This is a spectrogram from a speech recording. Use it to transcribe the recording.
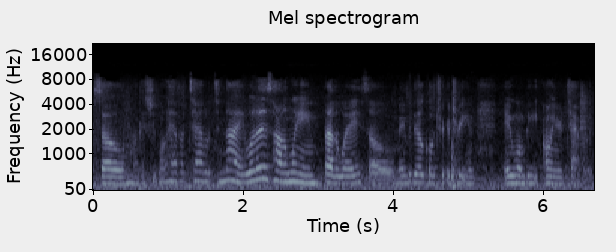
So I guess you won't have a tablet tonight. Well, it is Halloween, by the way. So maybe they'll go trick-or-treating it won't be on your tablet.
